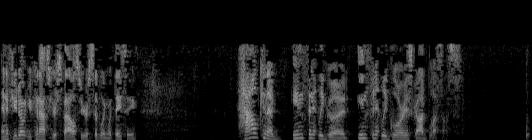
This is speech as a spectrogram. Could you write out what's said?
And if you don't, you can ask your spouse or your sibling what they see. How can an infinitely good, infinitely glorious God bless us?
